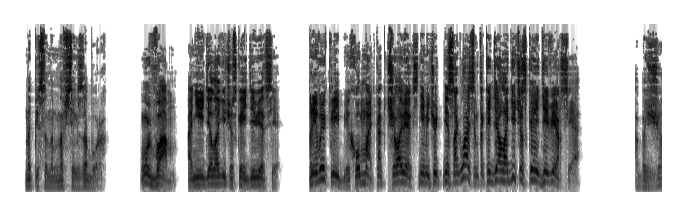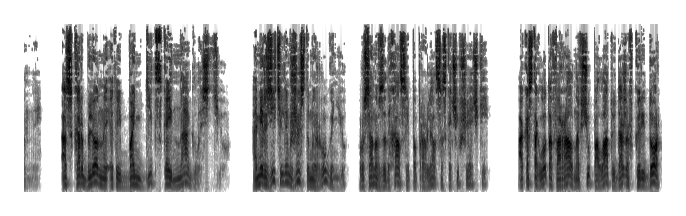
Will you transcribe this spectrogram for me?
написанным на всех заборах. — Вам, а не идеологическая диверсия! Привыкли их умать, как человек с ними чуть не согласен, так идеологическая диверсия! Обожженный, оскорбленный этой бандитской наглостью, омерзительным жестом и руганью, Русанов задыхался и поправлял соскочившие очки. А Костоглотов орал на всю палату и даже в коридор,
